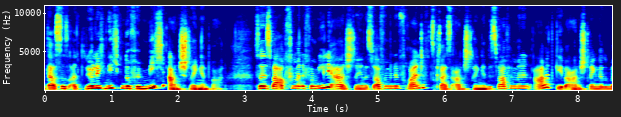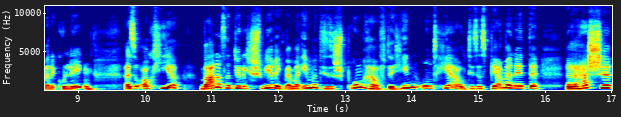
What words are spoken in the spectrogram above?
Dass es natürlich nicht nur für mich anstrengend war, sondern es war auch für meine Familie anstrengend, es war für meinen Freundschaftskreis anstrengend, es war für meinen Arbeitgeber anstrengend und meine Kollegen. Also auch hier war das natürlich schwierig, wenn man immer dieses sprunghafte Hin und Her und dieses permanente rasche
